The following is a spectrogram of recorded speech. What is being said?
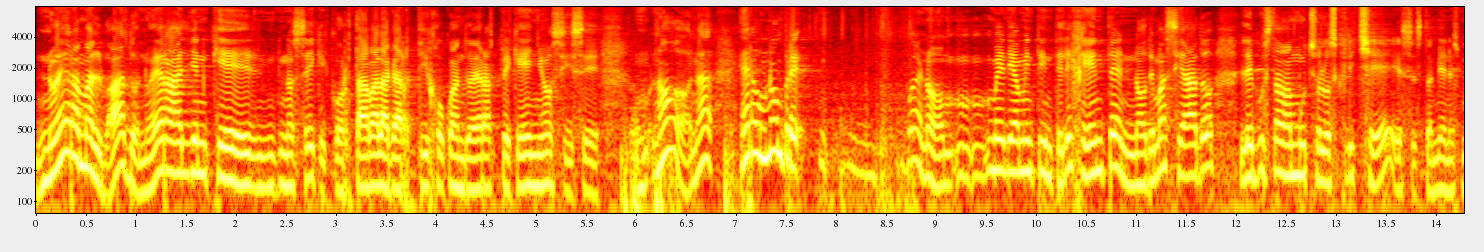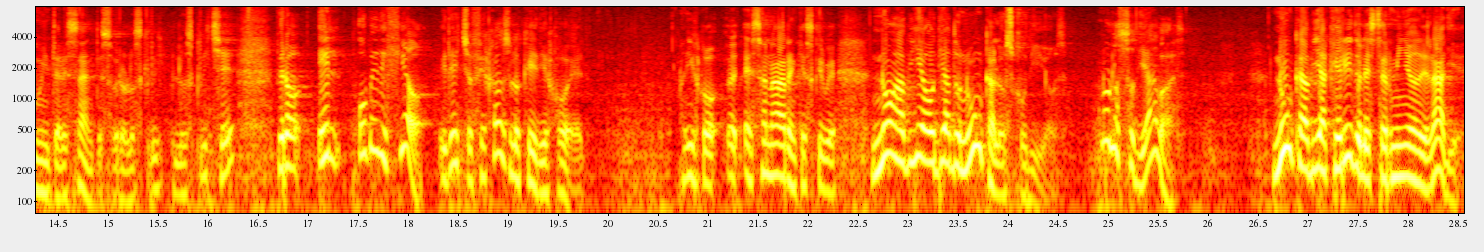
no era malvado, no era alguien que, no sé, que cortaba lagartijo cuando eras pequeño, si se... No, nada, era un hombre bueno, mediamente inteligente, no demasiado, le gustaban mucho los clichés, eso también es muy interesante sobre los, los clichés, pero él obedeció, y de hecho, fijaos lo que dijo él. Dijo, eh, es Anaren que escribe, no había odiado nunca a los judíos, no los odiabas. Nunca había querido el exterminio de nadie.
